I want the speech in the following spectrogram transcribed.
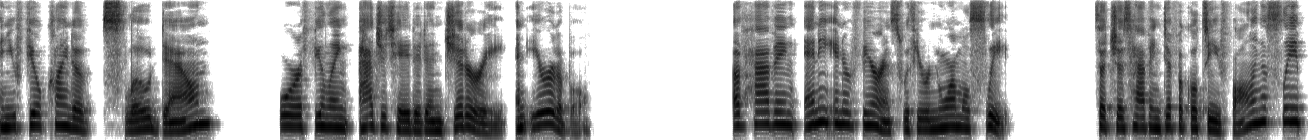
and you feel kind of slowed down, or feeling agitated and jittery and irritable, of having any interference with your normal sleep, such as having difficulty falling asleep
